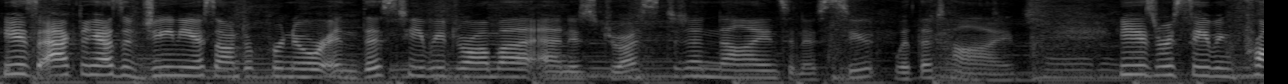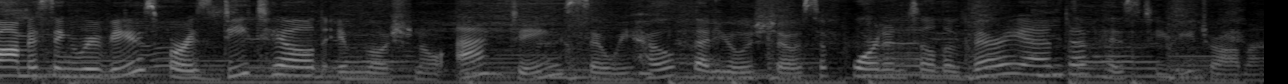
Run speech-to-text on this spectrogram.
He is acting as a genius entrepreneur in this TV drama and is dressed in the nines in a suit with a tie. He is receiving promising reviews for his detailed emotional acting, so we hope that he will show support until the very end of his TV drama.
